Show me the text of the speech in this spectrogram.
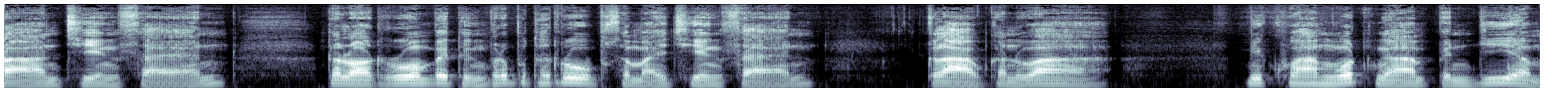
ราณเชียงแสน ตลอดรวมไปถึงพระพุทธรูปสมัยเชียงแสน กล่าวกันว่า มีความงดงามเป็นเยี่ยม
